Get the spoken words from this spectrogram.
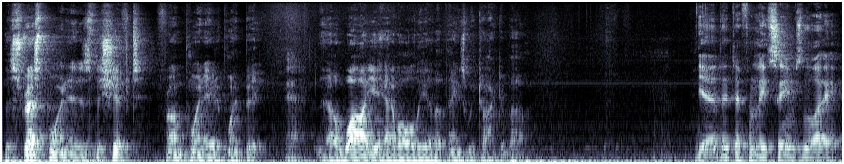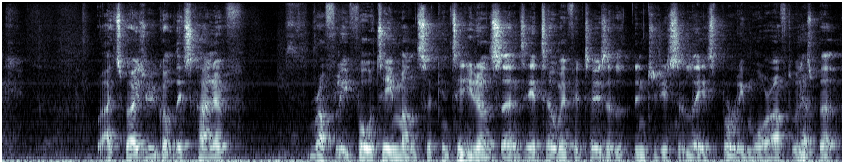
The stress point is the shift from point A to point B. Yeah. Uh, while you have all the other things we talked about. Yeah, there definitely seems like I suppose we've got this kind of roughly 14 months of continued uncertainty until MIFID 2 is introduced at least, probably more afterwards. Yep. But,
